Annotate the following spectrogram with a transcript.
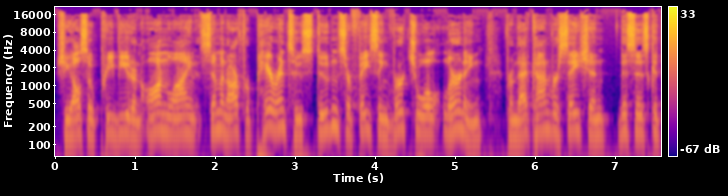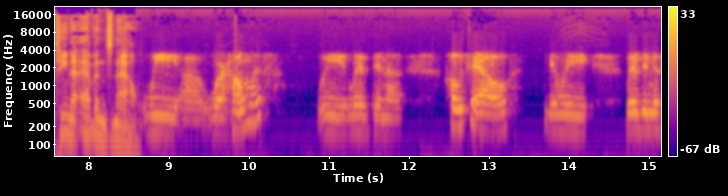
She also previewed an online seminar for parents whose students are facing virtual learning. From that conversation, this is Katina Evans now. We uh, were homeless. We lived in a hotel. Then we lived in this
